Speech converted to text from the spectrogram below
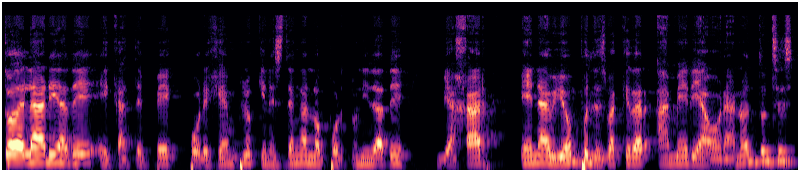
toda el área de Ecatepec, por ejemplo, quienes tengan la oportunidad de viajar en avión, pues les va a quedar a media hora, ¿no? Entonces,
